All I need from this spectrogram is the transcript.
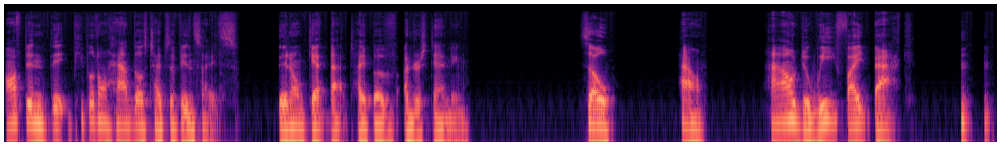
often they, people don't have those types of insights. They don't get that type of understanding. So, how? How do we fight back?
